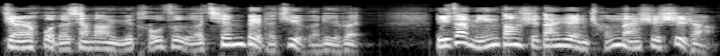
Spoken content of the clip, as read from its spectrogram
进而获得相当于投资额千倍的巨额利润。李在明当时担任城南市市长。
